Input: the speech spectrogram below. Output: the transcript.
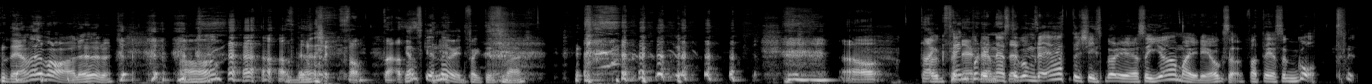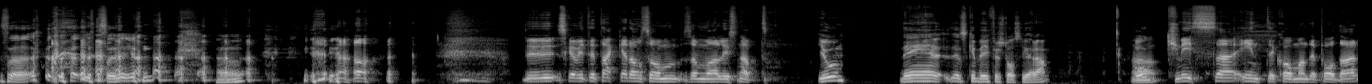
Den är bra, eller hur? Ja, det var fantastiskt. ganska nöjd faktiskt med. Ja, tack Och för tänk det på det nästa gång du äter cheeseburgare så gör man ju det också, för att det är så gott. Så, så det, ja. Ja. Du, ska vi inte tacka de som, som har lyssnat? Jo, det, det ska vi förstås göra. Ja. Och Missa inte kommande poddar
